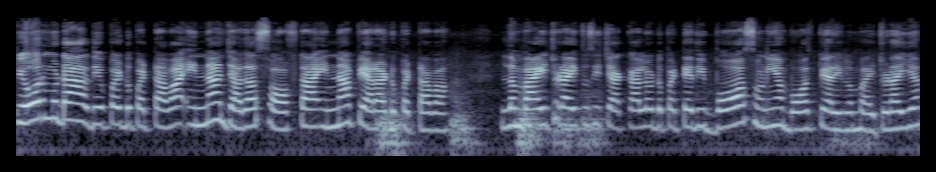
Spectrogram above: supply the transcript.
ਪਿਓਰ ਮੁਢਾਲ ਦੇ ਉੱਪਰ ਦੁਪੱਟਾ ਵਾ, ਇੰਨਾ ਜ਼ਿਆਦਾ ਸੌਫਟ ਆ, ਇੰਨਾ ਪਿਆਰਾ ਦੁਪੱਟਾ ਵਾ। ਲੰਬਾਈ ਚੌੜਾਈ ਤੁਸੀਂ ਚੈੱਕ ਕਰ ਲਓ, ਦੁਪੱਟੇ ਦੀ ਬਹੁਤ ਸੋਹਣੀ ਆ, ਬਹੁਤ ਪਿਆਰੀ ਲੰਬਾਈ ਚੌੜਾਈ ਆ।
